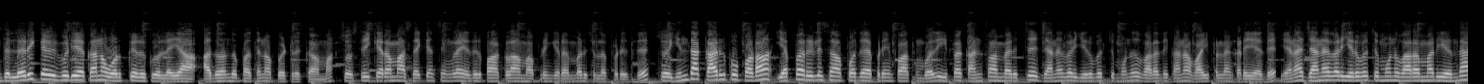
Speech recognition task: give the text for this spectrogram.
இந்த லிரிக்கல் வீடியோக்கான ஒர்க் இருக்கும் இல்லையா? அது வந்து பாத்தீங்கன்னா போயிட்டு இருக்காம சோ சீக்கிரமா செகண்ட் சிங்கிள எதிர்பார்க்கலாம் அப்படிங்கிற மாதிரி சொல்லப்படுது. சோ இந்த கருப்பு படம் எப்ப ரிலீஸ் ஆக போகுது அப்படின்னு பார்க்கும்போது இப்ப கன்ஃபார்ம் ஆயிடுச்சு ஜனவரி இருபத்தி மூணு வரதுக்கான வாய்ப்பெல்லாம் கிடையாது. ஏன்னா ஜனவரி இருபத்தி மூணு வர மாதிரி இருந்தா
